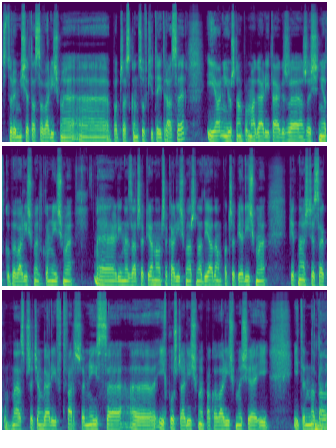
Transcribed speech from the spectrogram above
z którymi się tasowaliśmy e, podczas końcówki tej trasy. I oni już nam pomagali tak, że, że się nie odkupywaliśmy, tylko mieliśmy linę zaczepioną, czekaliśmy aż nadjadą, podczepialiśmy. 15 sekund, nas przeciągali w twardsze miejsce, ich puszczaliśmy, pakowaliśmy się i, i ten, no to,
